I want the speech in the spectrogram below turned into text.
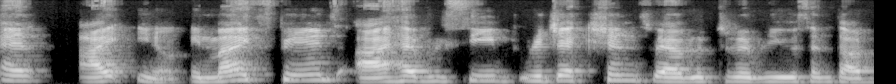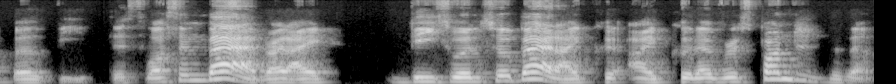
and I, you know, in my experience, I have received rejections where I've looked at reviews and thought, well, this wasn't bad, right? I these weren't so bad. I could I could have responded to them.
